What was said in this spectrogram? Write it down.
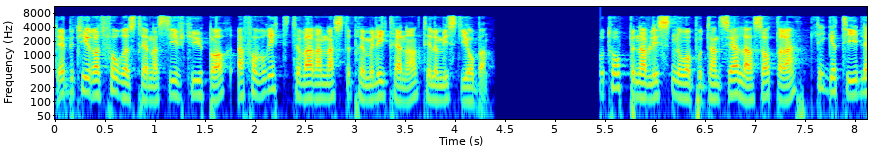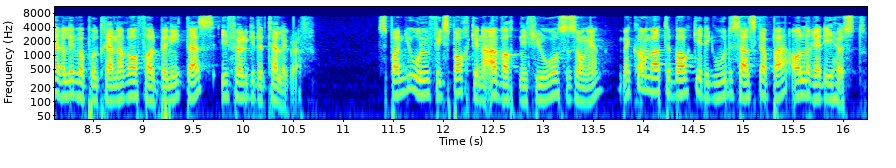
Det betyr at Forest-trener Steve Cooper er favoritt til å være den neste Premier League-treneren til å miste jobben. På toppen av listen over potensielle erstattere ligger tidligere Liverpool-trener Rafael Benitez, ifølge The Telegraph. Spanjolen fikk sparken av Everton i fjorårssesongen, men kan være tilbake i det gode selskapet allerede i høst.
